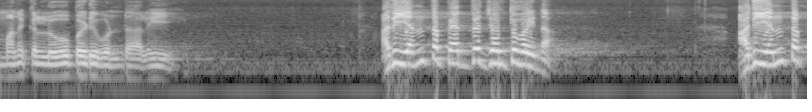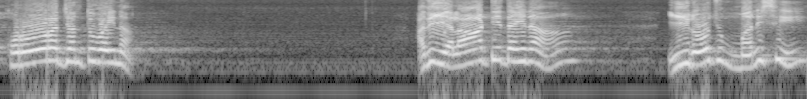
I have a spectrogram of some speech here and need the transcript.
మనకు లోబడి ఉండాలి. అది ఎంత పెద్ద జంతువైనా అది ఎంత క్రూర జంతువైనా అది ఎలాంటిదైనా ఈరోజు మనిషి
